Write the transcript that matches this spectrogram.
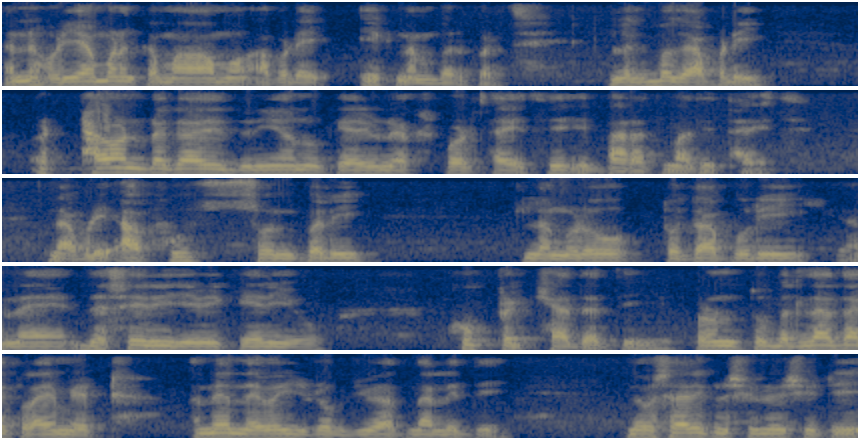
અને હોડિયામણ કમાવામાં આપણે એક નંબર પર છે. લગભગ આપણી અઠ્ઠાવન ટકા જે દુનિયાનું કેરીનું એક્સપોર્ટ થાય છે એ ભારતમાંથી થાય છે. અને આપણી આફૂસ સોનપરી, લંગડો, તોતાપુરી અને દશેરી જેવી કેરીઓ ખૂબ પ્રખ્યાત હતી, પરંતુ બદલાતા ક્લાઇમેટ અને નવી રોગજીવાતના લીધે નવસારી કૃષિ યુનિવર્સિટી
